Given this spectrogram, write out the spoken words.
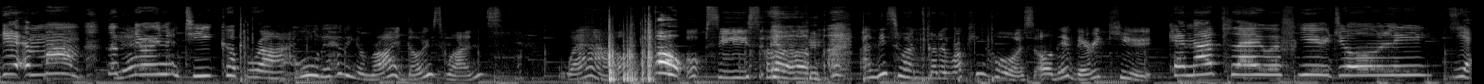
Yeah, and Mom, look, Yeah. they're in a teacup ride. Oh, they're having a ride, those ones. Wow. Oh, Oopsies. and this one's got a rocking horse. Oh, they're very cute. can I play with you, Julie? Yeah.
